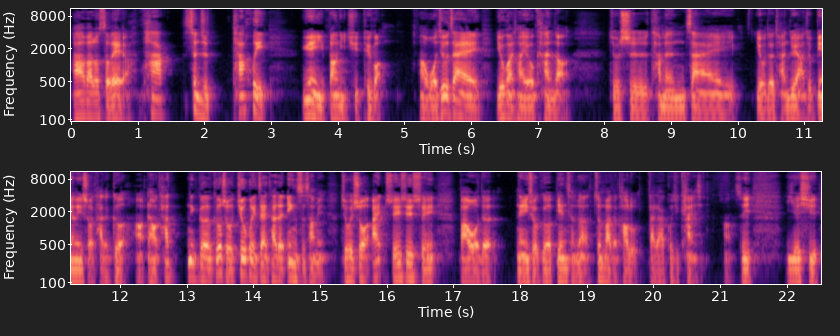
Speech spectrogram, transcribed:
阿瓦罗索雷啊，他甚至他会愿意帮你去推广。啊，我就在油管上也有看到，就是他们在有的团队啊，就编了一首他的歌啊，然后他那个歌手就会在他的 ins 上面就会说，哎，谁谁谁把我的哪一首歌编成了尊巴的套路，大家过去看一下。啊，所以也许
